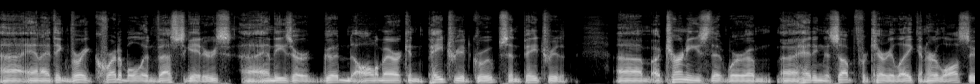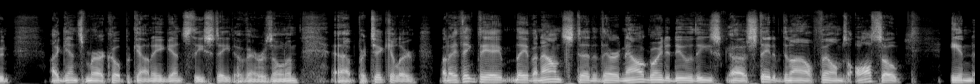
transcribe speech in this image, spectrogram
uh, and I think very credible investigators. Uh, and these are good all American patriot groups and patriot um, attorneys that were um, uh, heading this up for Kari Lake and her lawsuit against Maricopa County, against the state of Arizona, uh, particular. But I think they they've announced that they're now going to do these uh, state of denial films also in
